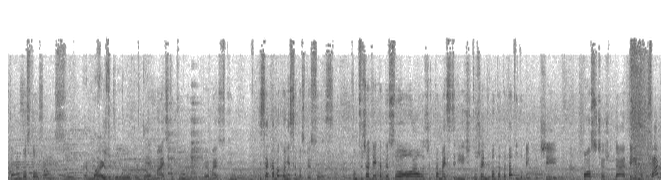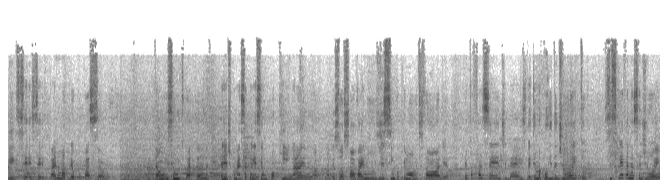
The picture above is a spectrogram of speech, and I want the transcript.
Então, gostoso é isso. É mais do que um grupo, então? É mais do que um grupo, é mais do que um grupo. E você acaba conhecendo as pessoas. Então, tu já vê que a pessoa, ah, hoje tá mais triste, tu já indo contar, tá tudo bem contigo? Posso te ajudar? Tem, sabe? Você vai numa preocupação. Então isso é muito bacana. A gente começa a conhecer um pouquinho, ah, uma pessoa só vai nos de 5 quilômetros, olha, tenta fazer de 10, vai ter uma corrida de 8, se inscreva nessa de 8,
